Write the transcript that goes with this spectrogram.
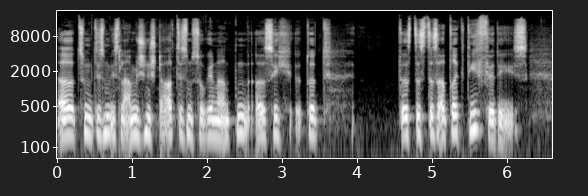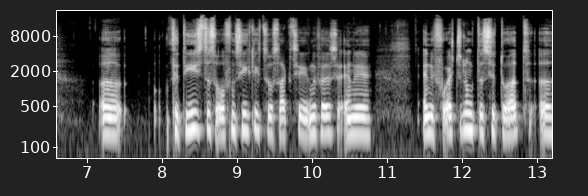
äh, zum diesem islamischen Staat, diesem sogenannten, äh, sich dort, dass, dass das attraktiv für die ist. Äh, für die ist das offensichtlich, so sagt sie jedenfalls, eine, eine Vorstellung, dass sie dort äh,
